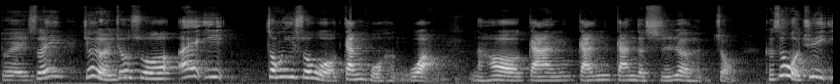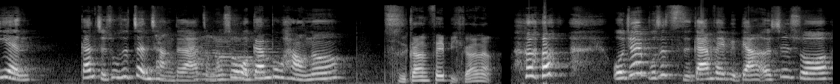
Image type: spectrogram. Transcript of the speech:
对，所以就有人就说，哎，一中医说我肝火很旺。然后肝肝肝的湿热很重，可是我去验肝指数是正常的啊，怎么说我肝不好呢？此肝非彼肝啊！我觉得不是此肝非彼肝，而是说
